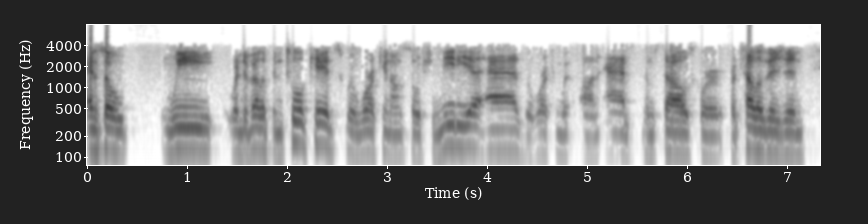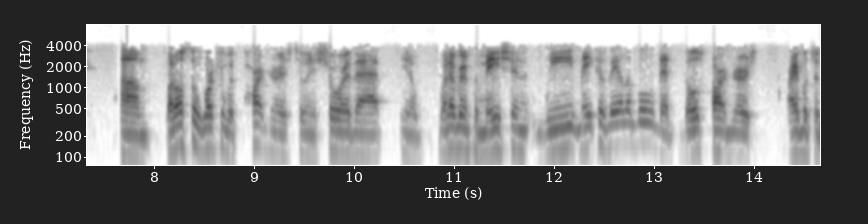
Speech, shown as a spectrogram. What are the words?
And so we, we're developing toolkits, we're working on social media ads, we're working with, on ads themselves for, for television, um, but also working with partners to ensure that you know whatever information we make available, that those partners are able to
